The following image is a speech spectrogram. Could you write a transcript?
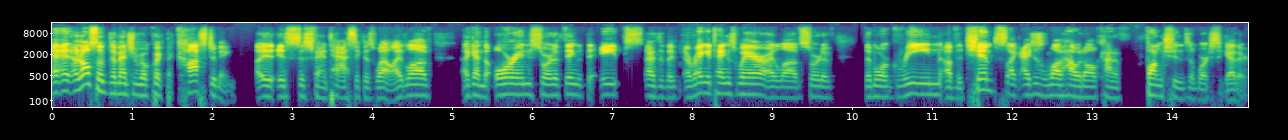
and, and also to mention real quick, the costuming uh, is, is just fantastic as well. I love again the orange sort of thing that the apes uh, or the, the orangutans wear. I love sort of the more green of the chimps. Like I just love how it all kind of functions and works together.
